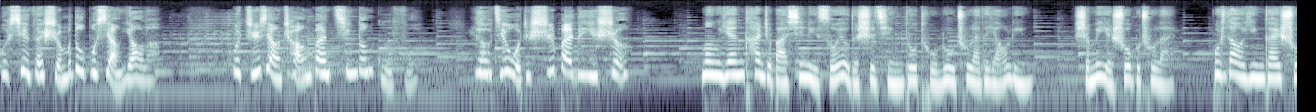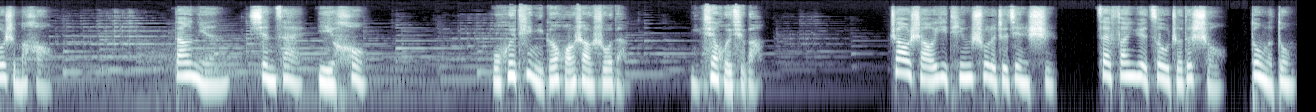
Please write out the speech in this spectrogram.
我现在什么都不想要了，我只想常伴青灯古佛，了结我这失败的一生。梦烟看着把心里所有的事情都吐露出来的姚玲，什么也说不出来，不知道应该说什么好。当年。现在以后，我会替你跟皇上说的。你先回去吧。赵少一听说了这件事，在翻阅奏折的手动了动。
